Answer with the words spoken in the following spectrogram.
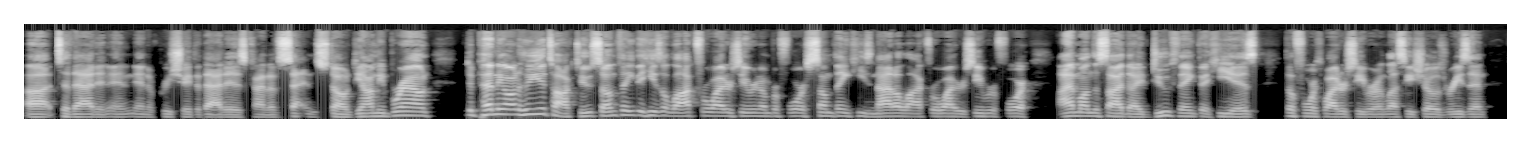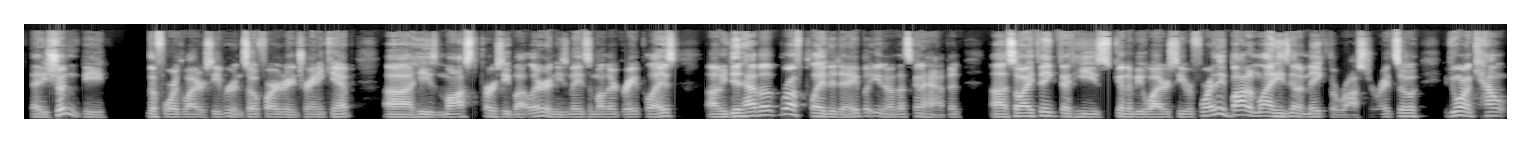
uh, to that and, and, and appreciate that that is kind of set in stone. Dyami Brown, depending on who you talk to, some think that he's a lock for wide receiver number four, some think he's not a lock for wide receiver four. I'm on the side that I do think that he is the fourth wide receiver unless he shows reason that he shouldn't be the fourth wide receiver. And so far during training camp, uh, he's mossed Percy Butler and he's made some other great plays. Um, he did have a rough play today, but you know that's going to happen. Uh, so I think that he's going to be wide receiver four. I think bottom line, he's going to make the roster, right? So if you want to count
